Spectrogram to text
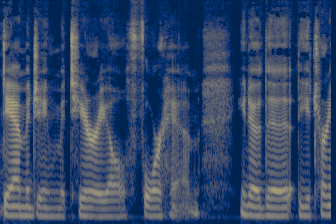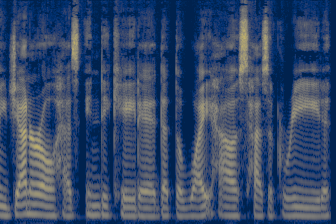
damaging material for him. You know, the the attorney general has indicated that the White House has agreed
